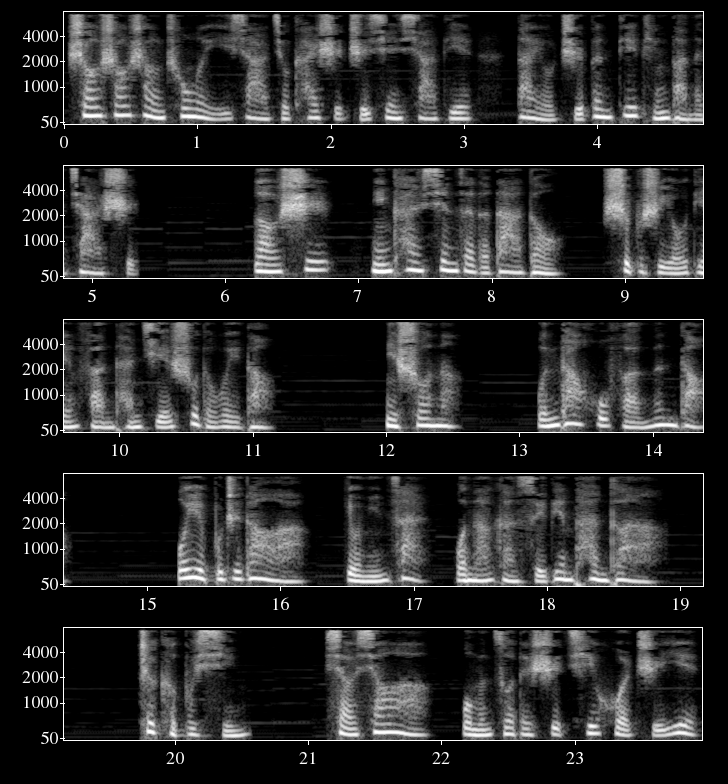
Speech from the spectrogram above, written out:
稍稍上冲了一下就开始直线下跌，大有直奔跌停板的架势。老师，您看现在的大豆是不是有点反弹结束的味道？你说呢？文大户反问道。我也不知道啊，有您在，我哪敢随便判断啊？这可不行。小肖啊，我们做的是期货职业，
